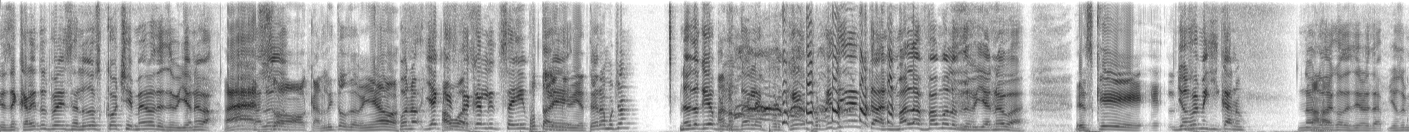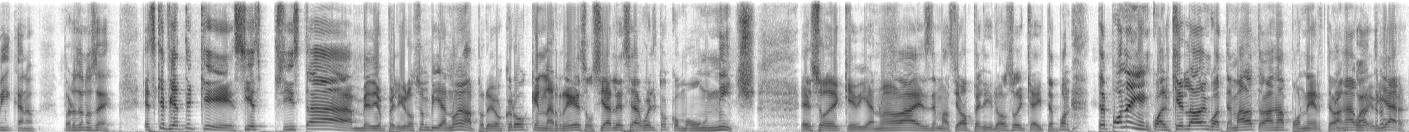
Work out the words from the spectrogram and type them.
Desde Carlitos Pérez, saludos, coche y mero desde Villanueva. Eso, Saludos. Carlitos de Viñedo. Bueno, ya que está Carlitos ahí, Puta, ¿y mi billetera, mucha? No es lo que iba a Ah, no. preguntarle. ¿por, qué, ¿Por qué tienen tan mala fama los de Villanueva? Es que. eh, Yo soy mexicano. No lo dejo de decir ahorita. Yo soy mexicano. Por eso no sé. Es que fíjate que sí, es, sí está medio peligroso en Villanueva, pero yo creo que en las redes sociales se ha vuelto como un niche. Eso de que Villanueva es demasiado peligroso y que ahí te ponen. Te ponen en cualquier lado en Guatemala, te van a poner, te van ¿En a huevear.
